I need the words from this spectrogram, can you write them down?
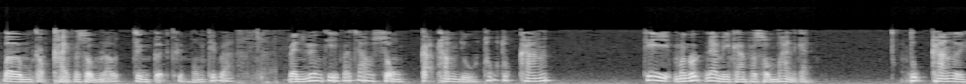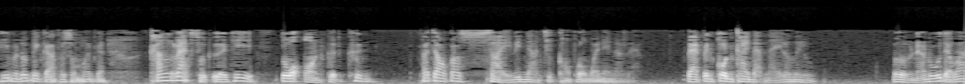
เปิร์มกับไข่ผสมแล้วจึงเกิดขึ้น ผมคิดว่าเป็นเรื่องที่พระเจ้าทรงกระทำอยู่ทุกๆครั้ง ที่มนุษย์เนี่ยมีการผสมพันธุ์กัน ทุกครั้งเลยที่มนุษย์มีการผสมพันธุ์กัน ครั้งแรกสุดเลยที่ตัวอ่อนเกิดขึ้น พระเจ้าก็ใส่วิญญาณจิตของพระองค์ไว้ในนั้นแล้ว แต่เป็นนกลไกแบบไหนเราไม่รู้ เออนะรู้แต่ว่า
